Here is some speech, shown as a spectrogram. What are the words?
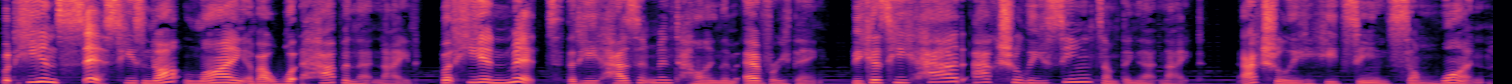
But he insists he's not lying about what happened that night, but he admits that he hasn't been telling them everything because he had actually seen something that night. Actually, he'd seen someone.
